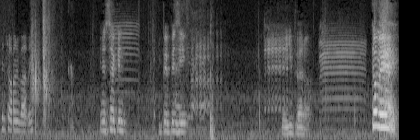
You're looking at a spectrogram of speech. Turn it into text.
Can someone invite me? In a second. A bit busy. Yeah, you better. Come here!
